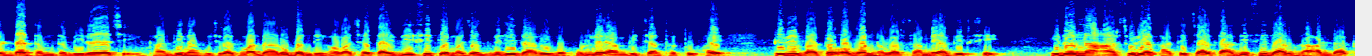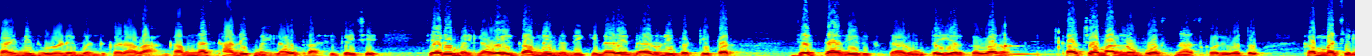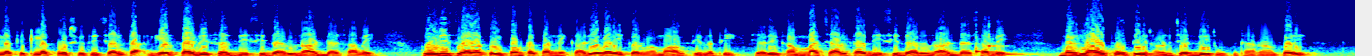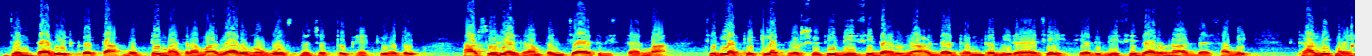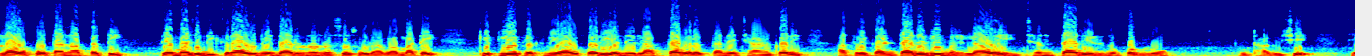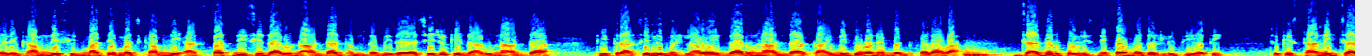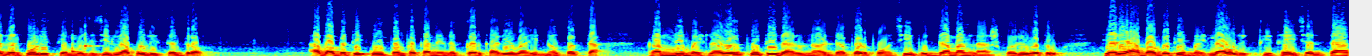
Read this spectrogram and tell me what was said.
અડ્ડા ધમધમી રહ્યા છે. ગાંધીના ગુજરાતમાં દારૂબંધી હોવા છતાંય દેશી તેમજ અંગ્રેજી દારૂનું ખુલ્લેઆમ વેચાણ થતું હોય તેવી વાતો અવારનવાર સામે આવી છે. ઈડરના આરસોડિયા ખાતે ચાલતા દેશી દારૂના અડ્ડા કાયમી ધોરણે બંધ કરાવવા ગામના સ્થાનિક મહિલાઓ ત્રાસી ગઈ છે. જ્યારે મહિલાઓએ ગામની નદી કિનારે દારૂની ભઠ્ઠી પર જનતા રેડ દારૂ તૈયાર કરવાનો કાચા માલનો વસ નાશ કર્યો હતો. ગામમાં છેલ્લા કેટલાક વર્ષોથી ચાલતા ગેરકાયદેસર દેશી દારૂના અડ્ડા સામે પોલીસ દ્વારા કોઈપણ પ્રકારની કાર્યવાહી કરવામાં આવતી નથી. જ્યારે ગામમાં ચાલતા દેશી દારૂના અડ્ડા સામે મહિલાઓ પોતે રણચંડી રૂપ ધારણ કરી જનતા રેડ કરતા મોટી માત્રામાં દારૂનો વોશનો જથ્થો ફેંક્યો હતો. આરસોડિયા ગ્રામ પંચાયત વિસ્તારમાં છેલ્લા કેટલાક વર્ષોથી દેશી દારૂના અડ્ડા ધમધમી રહ્યા છે. જ્યારે દેશી દારૂના અડ્ડા સામે સ્થાનિક મહિલાઓ પોતાના પતિ તેમજ દીકરાઓને દારૂનો નશો છોડાવવા માટે કેટલીય પ્રક્રિયાઓ કરી અને લાગતા વળગતાને જાણ કરી આખરે કંટાળેલી મહિલાઓએ જનતા રેડનું પગલું ઉઠાવ્યું છે. જ્યારે ગામની સીમમાં તેમજ ગામની આસપાસ દેશી દારૂના અડ્ડા ધમધમી રહ્યા છે. જોકે દારૂના અડ્ડાથી ત્રાસેલી મહિલાઓએ દારૂના અડ્ડા કાયમી ધોરણે બંધ કરાવવા જાદર પોલીસની પણ મદદ લીધી હતી. જોકે સ્થાનિક જાદર પોલીસ તેમજ જિલ્લા પોલીસ તંત્ર આ બાબતે કોઈ પણ પ્રકારની નક્કર કાર્યવાહી ન કરતા ગામની મહિલાઓએ પોતે દારૂના અડ્ડા પર પહોંચી મુદ્દામાલ નાશ કર્યો હતો. જ્યારે આ બાબતે મહિલાઓ એકઠી થઈ જનતા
